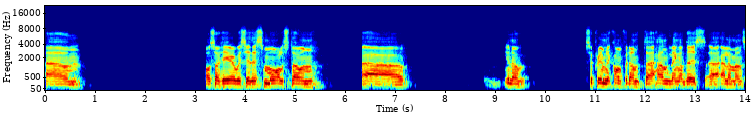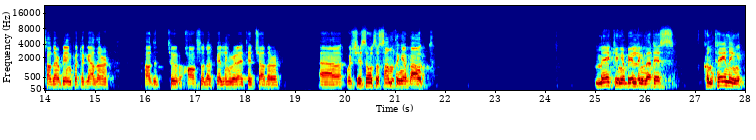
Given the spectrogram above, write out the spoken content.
Um, also here we see this small stone, uh, you know, supremely confident uh, handling of these uh, elements, how they're being put together, how the two halves of that building relate to each other, uh, which is also something about making a building that is containing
